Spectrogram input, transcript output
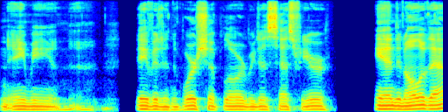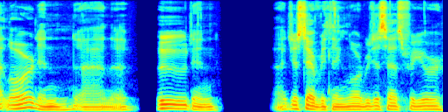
and Amy and uh, David and the worship, Lord. We just ask for your hand in all of that, Lord, and uh, the food and uh, just everything, Lord. We just ask for your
